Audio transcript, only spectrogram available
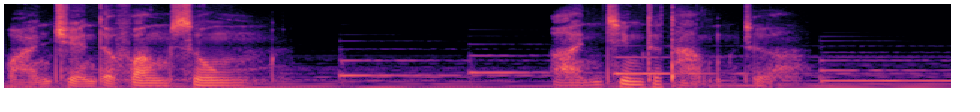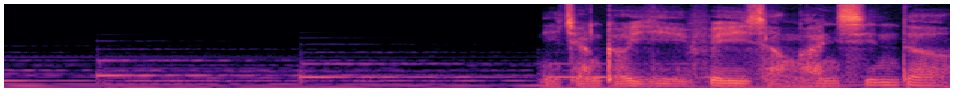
完全的放松，安静的躺着，你将可以非常安心的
